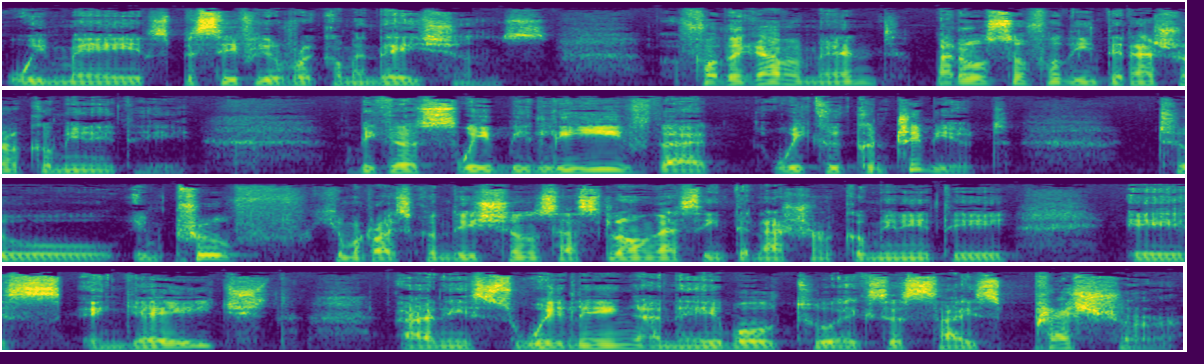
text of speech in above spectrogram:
we made specific recommendations for the government, but also for the international community, because we believe that we could contribute to improve human rights conditions as long as the international community is engaged and is willing and able to exercise pressure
